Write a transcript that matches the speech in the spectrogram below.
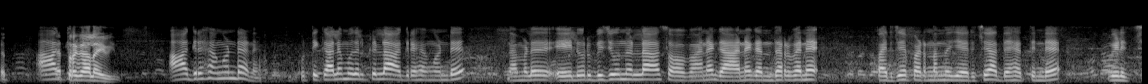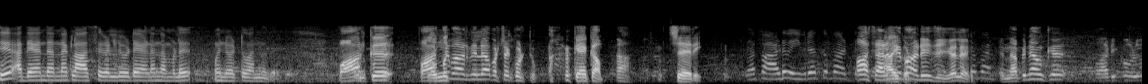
എ- എത്ര കാലമായി? ആഗ്രഹം കൊണ്ടാണ്. കുട്ടിക്കാലം മുതൽക്കുള്ള ആഗ്രഹം കൊണ്ട് നമ്മൾ ഏലൂർ ബിജു എന്നുള്ള ആ സോപാന ഗാനഗന്ധർവനെ പരിചയപ്പെടണം എന്ന് വിചാരിച്ച് അദ്ദേഹത്തിന്റെ വിളിച്ച് അദ്ദേഹം തന്ന ക്ലാസ്സുകളിലൂടെയാണ് നമ്മൾ മുന്നോട്ട് വന്നത്. പാട്ട് നമുക്ക് പാട്ട് ഒന്ന് പാടുന്നില്ല പക്ഷെ കൊട്ടും. കേക്കാം. ശരി. പാടും ഇവരൊക്കെ പാട്ട് ആ. പാടുകയും ചെയ്യും അല്ലേ? എന്നാ പിന്നെ നമുക്ക് പാടിക്കോളൂ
